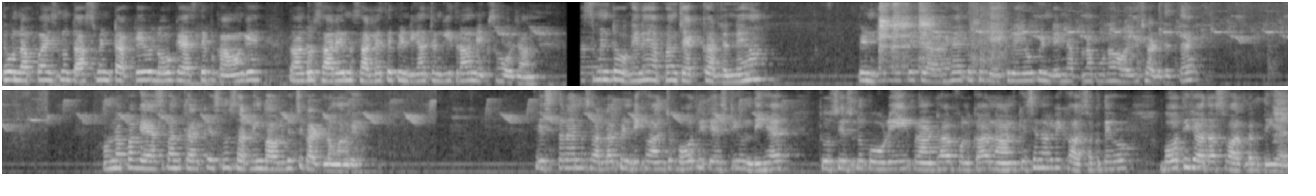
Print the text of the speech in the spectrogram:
ਤੇ ਹੁਣ ਆਪਾਂ ਇਸ ਨੂੰ 10 ਮਿੰਟ ਢੱਕ ਕੇ ਲੋ ਗੈਸ ਤੇ ਪਕਾਵਾਂਗੇ ਤਾਂ ਜੋ ਸਾਰੇ ਮਸਾਲੇ ਤੇ ਭਿੰਡੀਆਂ ਚੰਗੀ ਤਰ੍ਹਾਂ ਮਿਕਸ ਹੋ ਜਾਣ। 10 ਮਿੰਟ ਹੋ ਗਏ ਨੇ, ਆਪਾਂ ਚੈੱਕ ਕਰ ਲੈਂਦੇ ਹਾਂ। ਭਿੰਡੀ ਬਣ ਕੇ ਤਿਆਰ ਹੈ, ਤੁਸੀਂ ਦੇਖ ਰਹੇ ਹੋ ਭਿੰਡੀ ਨੇ ਆਪਣਾ ਪੂਰਾ ਆਇਲ ਛੱਡ ਦਿੱਤਾ ਹੈ। ਹੁਣ ਆਪਾਂ ਗੈਸ ਬੰਦ ਕਰਕੇ ਇਸ ਨੂੰ ਸਰਵਿੰਗ ਬਾਉਲ ਵਿੱਚ ਕੱਢ ਲਵਾਂਗੇ। ਇਸ ਤਰ੍ਹਾਂ ਮਸਾਲਾ ਭਿੰਡੀ ਖਾਣ 'ਚ ਬਹੁਤ ਹੀ ਟੇਸਟੀ ਹੁੰਦੀ ਹੈ। ਤੁਸੀਂ ਇਸ ਨੂੰ ਪੂੜੀ ਪਰਾਂਠਾ, ਫੁਲਕਾ, ਨਾਨ ਕਿਸੇ ਨਾਲ ਵੀ ਖਾ ਸਕਦੇ ਹੋ। ਬਹੁਤ ਹੀ ਜ਼ਿਆਦਾ ਸਵਾਦ ਲੱਗਦੀ ਹੈ।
